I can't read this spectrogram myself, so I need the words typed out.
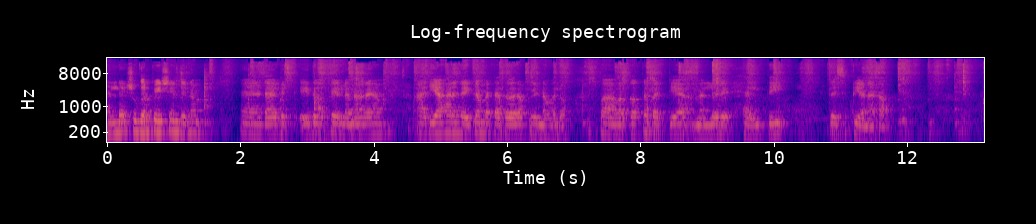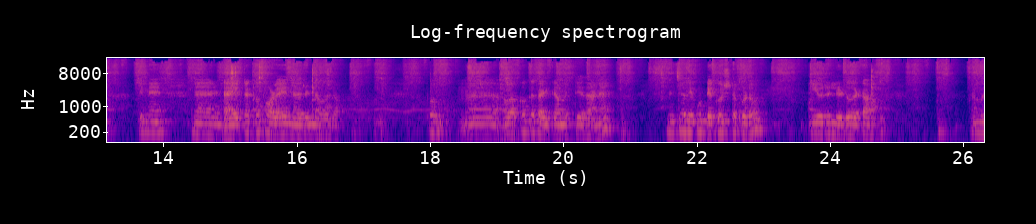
നല്ല ഷുഗർ പേഷ്യന്റിനും ഡയബറ്റ് ഇതൊക്കെ ഉള്ള എന്താ പറയുക അരിയാഹാരം കഴിക്കാൻ പറ്റാത്തവരൊക്കെ ഉണ്ടാവുമല്ലോ. അപ്പോൾ അവർക്കൊക്കെ പറ്റിയ നല്ലൊരു ഹെൽത്തി റെസിപ്പിയാണ് കേട്ടോ. പിന്നെ ഡയറ്റൊക്കെ ഫോളോ ചെയ്യുന്നവരുണ്ടാവുമല്ലോ. അപ്പം അവർക്കൊക്കെ കഴിക്കാൻ പറ്റിയതാണ്. ചെറിയ കുട്ടിയൊക്കെ ഇഷ്ടപ്പെടും. ഈ ഒരു ലഡു കേട്ടോ. നമ്മൾ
